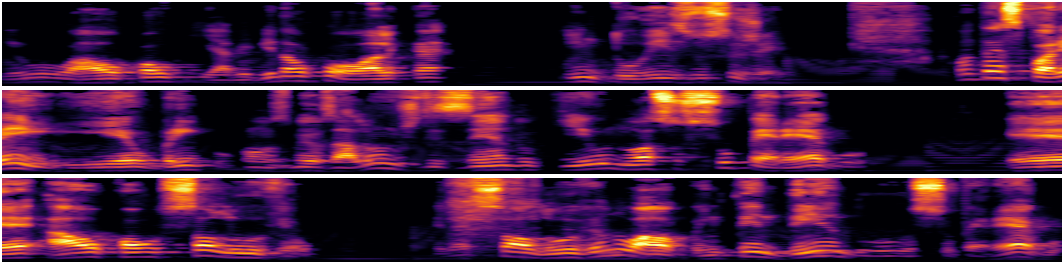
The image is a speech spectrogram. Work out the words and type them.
E o álcool e a bebida alcoólica induz o sujeito. Acontece, porém, e eu brinco com os meus alunos dizendo que o nosso superego é álcool solúvel. Ele é solúvel no álcool. Entendendo o superego,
